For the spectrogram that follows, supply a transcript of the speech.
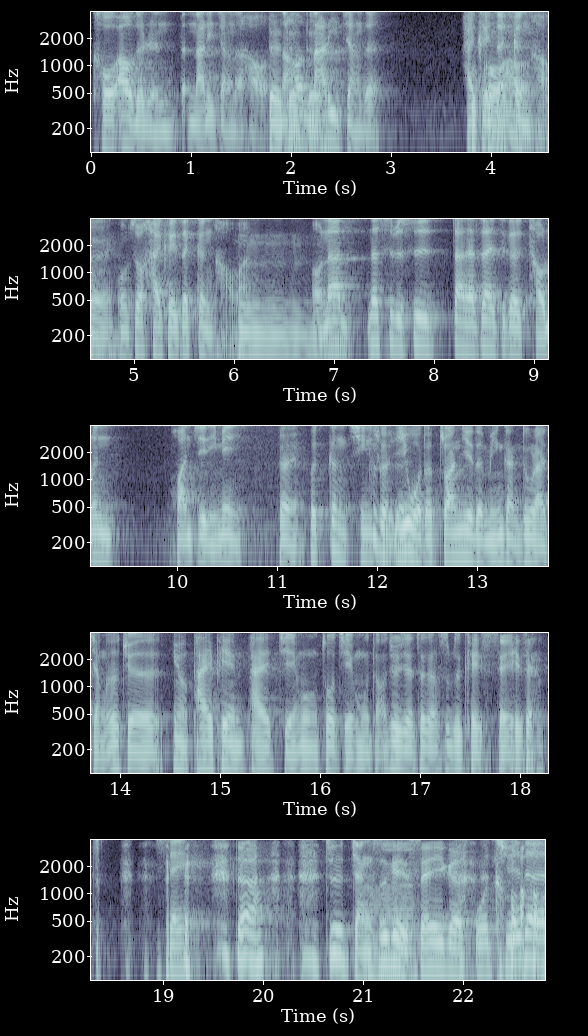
call out 的人哪里讲的好，对对对，然后哪里讲的。还可以再更好，对，我们说还可以再更好嘛。嗯嗯嗯。哦，那那是不是大家在这个讨论环节里面，对，会更清楚？这个以我的专业的敏感度来讲，我就觉得，因为拍片、拍节目、做节目的，我就觉得这个是不是可以 say 这样子？say？对啊，就是讲师可以 say 一个、哦，我觉得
